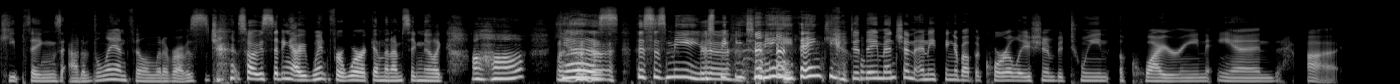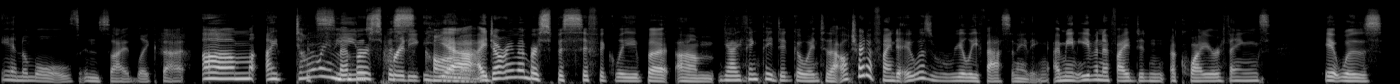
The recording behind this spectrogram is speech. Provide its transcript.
keep things out of the landfill and whatever. I was so I was sitting, I went for work and then I'm sitting there like, uh-huh, yes, this is me. You're speaking to me. Thank you. Did they mention anything about the correlation between acquiring and uh, animals inside like that? Um, I don't It remember. seems pretty Yeah, I don't remember specifically, but um, yeah, I think they did go into that. I'll try to find it. It was really fascinating. I mean, even if I didn't acquire things, it was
